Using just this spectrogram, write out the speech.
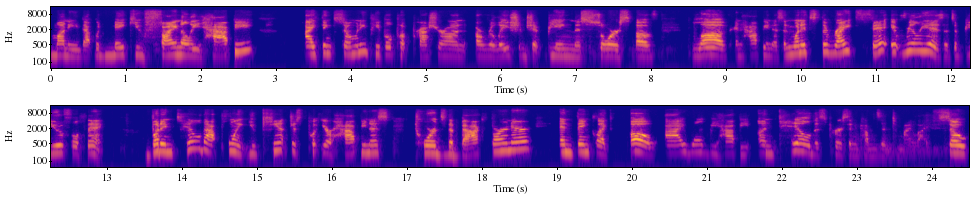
money that would make you finally happy i think so many people put pressure on a relationship being this source of love and happiness and when it's the right fit it really is it's a beautiful thing but until that point you can't just put your happiness towards the back burner and think like oh i won't be happy until this person comes into my life so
